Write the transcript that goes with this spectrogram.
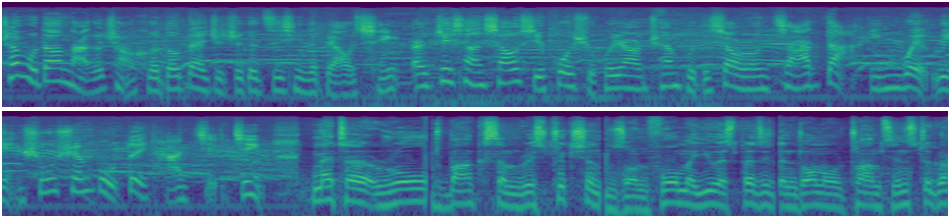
川普到哪个场合都带着这个自信的表情，而这项消息或许会让川普的笑容加大，因为脸书宣布对他解禁。Meta rolled back some restrictions on former U.S. President Donald Trump's Instagram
